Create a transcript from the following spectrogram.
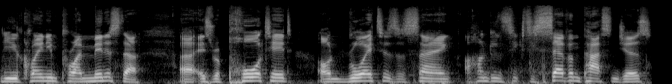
The Ukrainian Prime Minister uh, is reported on Reuters as saying 167 passengers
